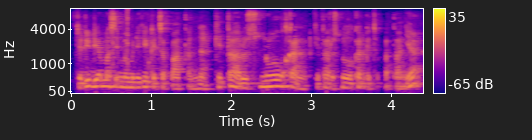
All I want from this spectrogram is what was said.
Jadi dia masih memiliki kecepatan. Nah, kita harus nolkan, kita harus nolkan kecepatannya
